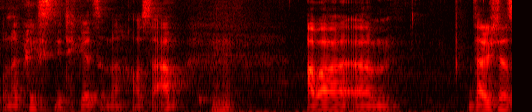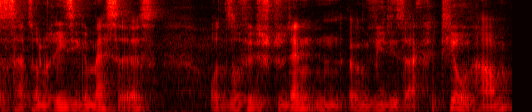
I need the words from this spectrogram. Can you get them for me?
und dann kriegst du die Tickets und dann haust du ab. Mhm. Aber ähm, dadurch, dass es halt so eine riesige Messe ist und so viele Studenten irgendwie diese Akkreditierung haben,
